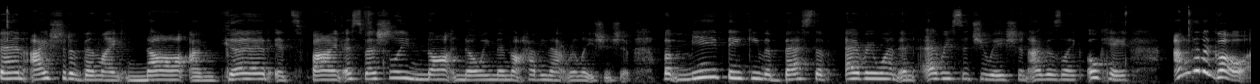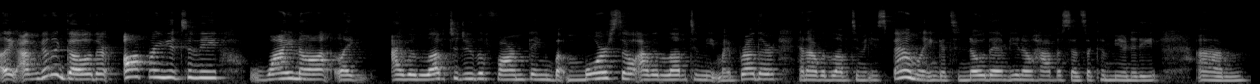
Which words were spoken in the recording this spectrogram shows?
then, I should have been like, nah, I'm good. It's fine, especially not knowing them, not having that relationship. But me thinking the best of everyone in every situation, I was like, okay, I'm gonna go. Like, I'm gonna go. They're offering it to me. Why not? Like, I would love to do the farm thing, but more so, I would love to meet my brother and I would love to meet his family and get to know them, you know, have a sense of community. Um,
